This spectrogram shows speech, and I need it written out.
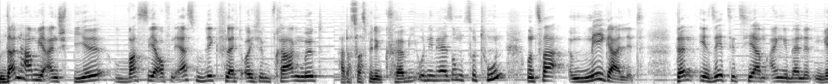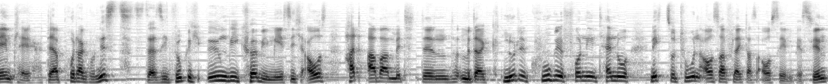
Dann haben wir ein Spiel, was ihr auf den ersten Blick vielleicht euch fragen mögt, hat das was mit dem Kirby-Universum zu tun? Und zwar Megalith. Denn ihr seht es jetzt hier am eingeblendeten Gameplay. Der Protagonist, der sieht wirklich irgendwie Kirby-mäßig aus, hat aber mit, den, mit der Knuddelkugel von Nintendo nichts zu tun, außer vielleicht das Aussehen ein bisschen.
